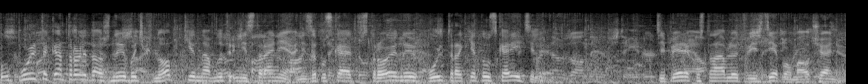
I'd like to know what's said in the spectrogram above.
У пульта контроля должны быть кнопки на внутренней стороне. Они запускают встроенные в пульт ракеты-ускорители. Теперь их устанавливают везде по умолчанию.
